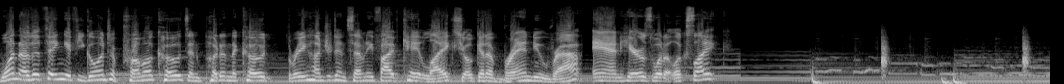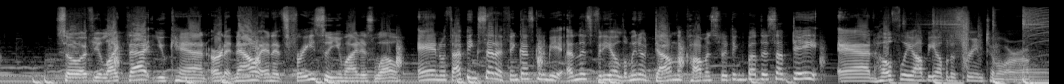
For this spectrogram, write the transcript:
One other thing, if you go into promo codes and put in the code 375k likes, you'll get a brand new wrap. And here's what it looks like. So if you like that, you can earn it now and it's free, so you might as well. And with that being said, I think that's going to be it in this video. Let me know down in the comments what you think about this update, and hopefully I'll be able to stream tomorrow.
